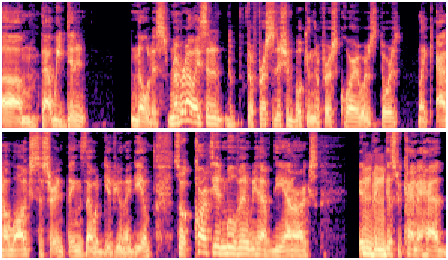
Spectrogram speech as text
um, that we didn't notice. Remember how I said the, first edition book in the first core was doors like analogs to certain things that would give you an idea. So Carthian movement, we have the Anarchs. In mm-hmm. Victus, we kind of had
